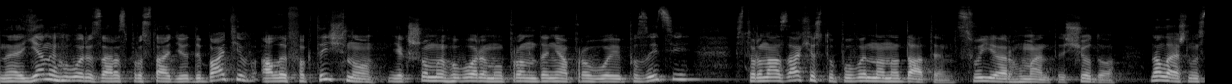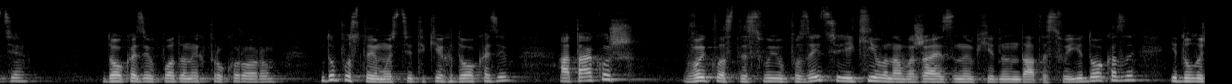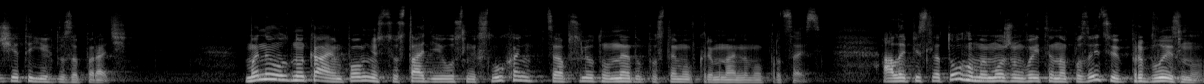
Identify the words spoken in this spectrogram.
Е, я не говорю зараз про стадію дебатів, але фактично, якщо ми говоримо про надання правової позиції, сторона захисту повинна надати свої аргументи щодо належності доказів, поданих прокурором, допустимості таких доказів, а також викласти свою позицію, які вона вважає за необхідне надати свої докази, і долучити їх до заперечень. Ми не уникаємо повністю стадії усних слухань. Це абсолютно недопустимо в кримінальному процесі. Але після того ми можемо вийти на позицію приблизно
